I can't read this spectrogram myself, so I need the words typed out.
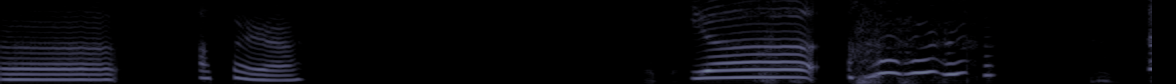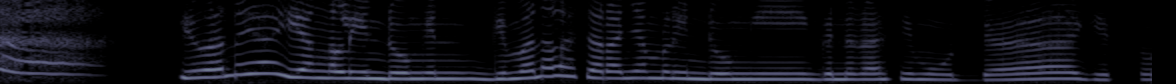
Eee, apa ya? Apa? Ya gimana ya, yang ngelindungin gimanalah caranya melindungi generasi muda gitu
